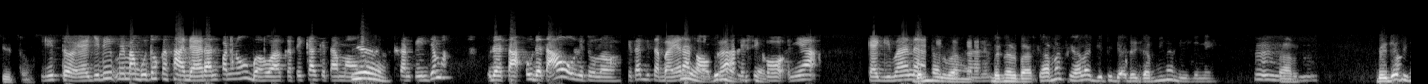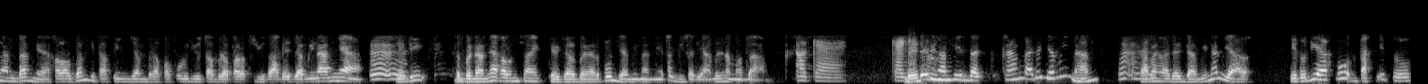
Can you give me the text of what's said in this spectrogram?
gitu. Gitu ya. Jadi memang butuh kesadaran penuh bahwa ketika kita mau Iya. kan pinjam udah ta udah tahu gitu loh. Kita bisa bayar Iya, atau enggak, benar, benar. Kayak gimana benar gitu banget, kan. benar banget. Karena sekali lagi tidak ada jaminan di sini. Benar. Beda dengan bank ya. Kalau bank kita pinjam berapa puluh juta, berapa ratus juta ada jaminannya. Mhm. Jadi sebenarnya kalau misalnya gagal bayar pun jaminannya itu bisa diambil sama bank. Oke. Kayak Beda gitu. dengan fintech, karena nggak ada jaminan. Mhm. Karena nggak ada jaminan ya itu dia kontak itu.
